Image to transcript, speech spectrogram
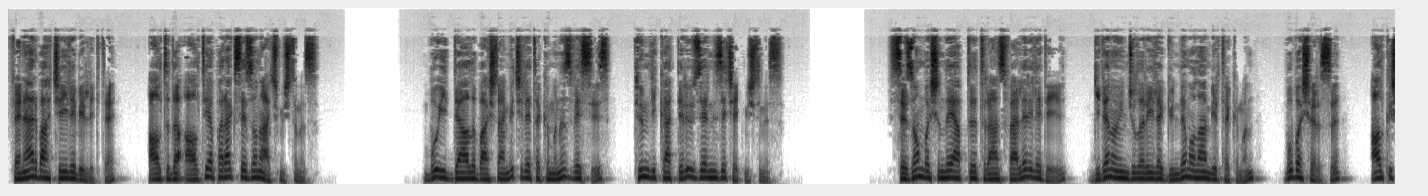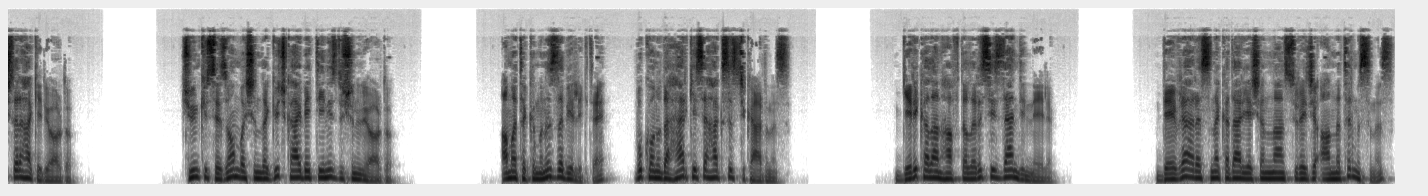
Fenerbahçe ile birlikte 6'da 6 yaparak sezonu açmıştınız. Bu iddialı başlangıç ile takımınız ve siz tüm dikkatleri üzerinize çekmiştiniz. Sezon başında yaptığı transferler ile değil, giden oyuncularıyla gündem olan bir takımın bu başarısı alkışları hak ediyordu. Çünkü sezon başında güç kaybettiğiniz düşünülüyordu. Ama takımınızla birlikte bu konuda herkese haksız çıkardınız. Geri kalan haftaları sizden dinleyelim. Devre arasına kadar yaşanılan süreci anlatır mısınız?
